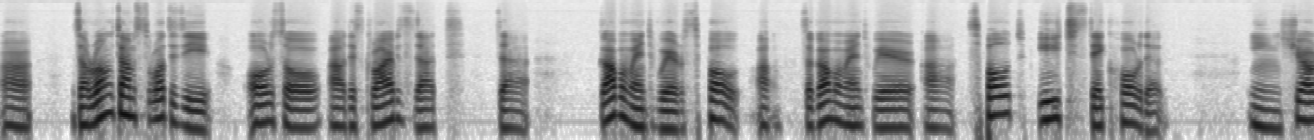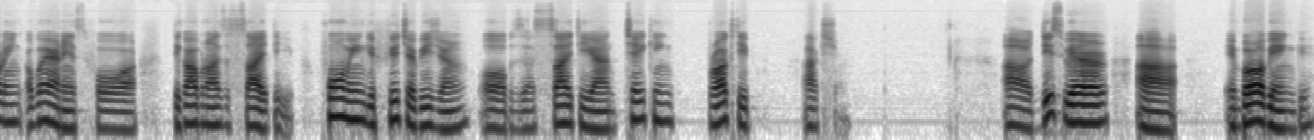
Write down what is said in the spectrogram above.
Uh, the long-term strategy also uh, describes that the government will support uh, the government will uh, support each stakeholder in sharing awareness for decarbonized society, forming a future vision of the society and taking proactive action. Uh, this will uh, involving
